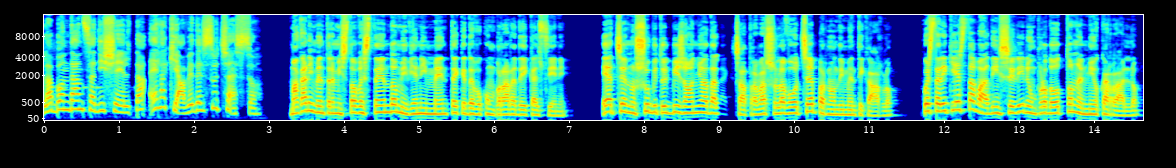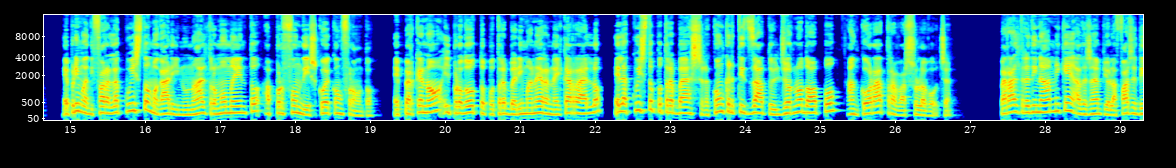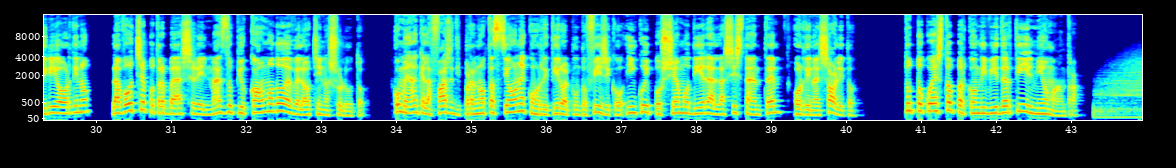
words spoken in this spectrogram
L'abbondanza di scelta è la chiave del successo. Magari mentre mi sto vestendo mi viene in mente che devo comprare dei calzini. E accenno subito il bisogno ad Alexa attraverso la voce per non dimenticarlo. Questa richiesta va ad inserire un prodotto nel mio carrello e prima di fare l'acquisto, magari in un altro momento, approfondisco e confronto. E perché no, il prodotto potrebbe rimanere nel carrello e l'acquisto potrebbe essere concretizzato il giorno dopo ancora attraverso la voce. Per altre dinamiche, ad esempio la fase di riordino, la voce potrebbe essere il mezzo più comodo e veloce in assoluto. Come anche la fase di prenotazione con ritiro al punto fisico, in cui possiamo dire all'assistente ordina il solito. Tutto questo per condividerti il mio mantra.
